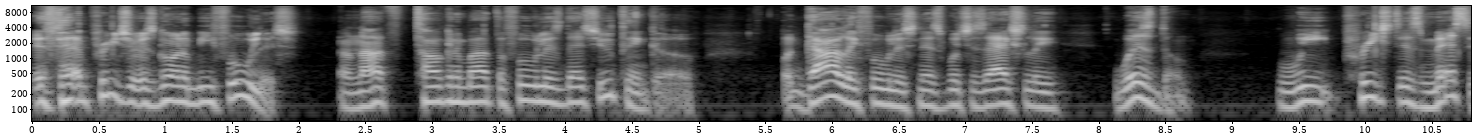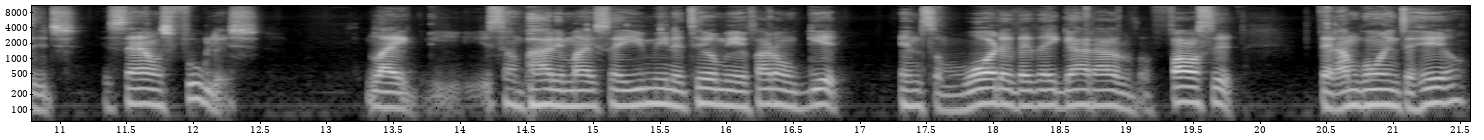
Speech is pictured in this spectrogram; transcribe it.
If that preacher is going to be foolish, I'm not talking about the foolish that you think of, but godly foolishness, which is actually wisdom. We preach this message, it sounds foolish. Like somebody might say, You mean to tell me if I don't get in some water that they got out of the faucet, that I'm going to hell?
